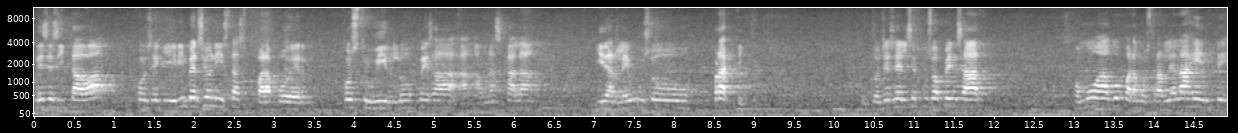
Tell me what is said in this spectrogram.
necesitaba conseguir inversionistas para poder construirlo pues, a, una escala y darle uso práctico. Entonces él se puso a pensar, ¿cómo hago para mostrarle a la gente,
